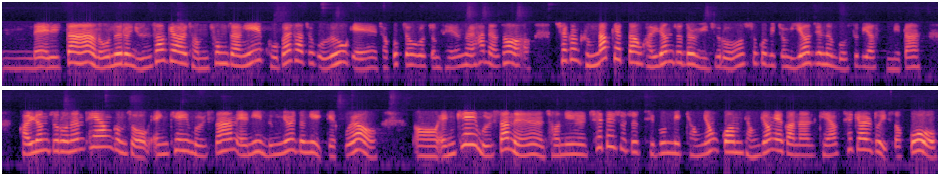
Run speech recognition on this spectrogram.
음, 네, 일단 오늘은 윤석열 전 총장이 고발 사주고 의혹에 적극적으로 좀 대응을 하면서 최근 급락했던 관련주들 위주로 수급이 좀 이어지는 모습이었습니다. 관련주로는 태양금속, NK물산, N이능률 등이 있겠고요. 어, NK물산은 전일 최대 주주 지분 및 경영권 변경에 관한 계약 체결도 있었고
